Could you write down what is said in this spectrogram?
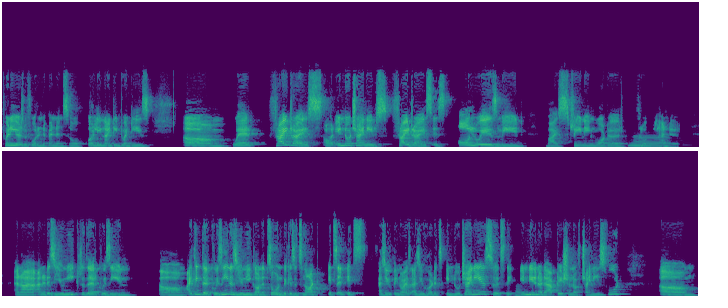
20 years before independence, so early 1920s, um, where fried rice or Indo-Chinese fried rice is always made by straining water through a Mm. colander, and I, and it is unique to their cuisine. Um, I think their cuisine is unique on its own because it's not it's an it's as you you know as, as you heard it's Indo-Chinese, so it's the Mhm. Indian adaptation of Chinese food. Um,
